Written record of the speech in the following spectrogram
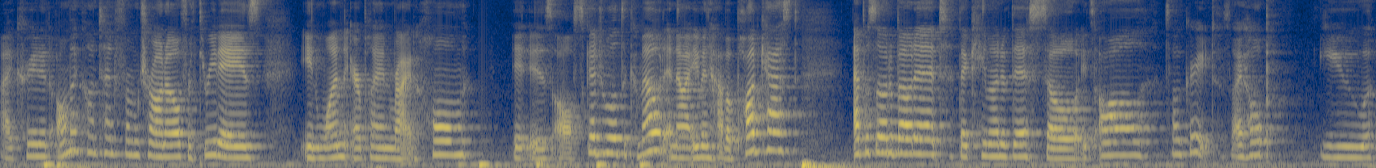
I created all my content from Toronto for three days in one airplane ride home. It is all scheduled to come out, and now I even have a podcast episode about it that came out of this. So it's all it's all great. So I hope you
